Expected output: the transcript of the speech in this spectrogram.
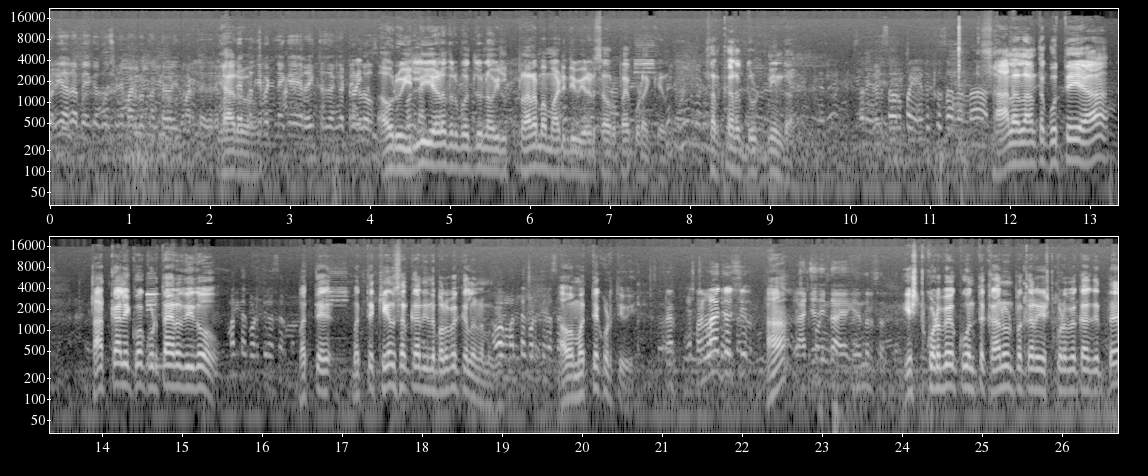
ಪರಿಹಾರ ಬೇಗ ಘೋಷಣೆ ಮಾಡಬೇಕು ಅಂತ ಇದು ಮಾಡ್ತಾ ಇದ್ದಾರೆ. ಯಾರು? ಪ್ರತಿಭಟನೆಗೆ ರೈತ ಸಂಘಟನೆಗಳು ಅವರು ಇಲ್ಲಿ ಹೇಳೋದ್ರ ಬದಲು ನಾವು ಇಲ್ಲಿ ಪ್ರಾರಂಭ ಮಾಡಿದ್ದೀವಿ ಎರಡು ಸಾವಿರ ರೂಪಾಯಿ ಕೊಡೋಕ್ಕೆ ಸರ್ಕಾರದ ದುಡ್ಡಿನಿಂದ. ಸಾಲಲ್ಲ? ಅಂತ ಗೊತ್ತೇಯ ತಾತ್ಕಾಲಿಕವಾಗಿ ಕೊಡ್ತಾ ಇರೋದು ಇದು. ಮತ್ತೆ ಮತ್ತೆ? ಕೇಂದ್ರ ಸರ್ಕಾರದಿಂದ ಬರಬೇಕಲ್ಲ ನಮಗೆ. ಅವ ಮತ್ತೆ ಕೊಡ್ತೀವಿ. ಎಷ್ಟು ಕೊಡಬೇಕು ಅಂತ ಕಾನೂನು ಪ್ರಕಾರ ಎಷ್ಟು ಕೊಡಬೇಕಾಗುತ್ತೆ?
